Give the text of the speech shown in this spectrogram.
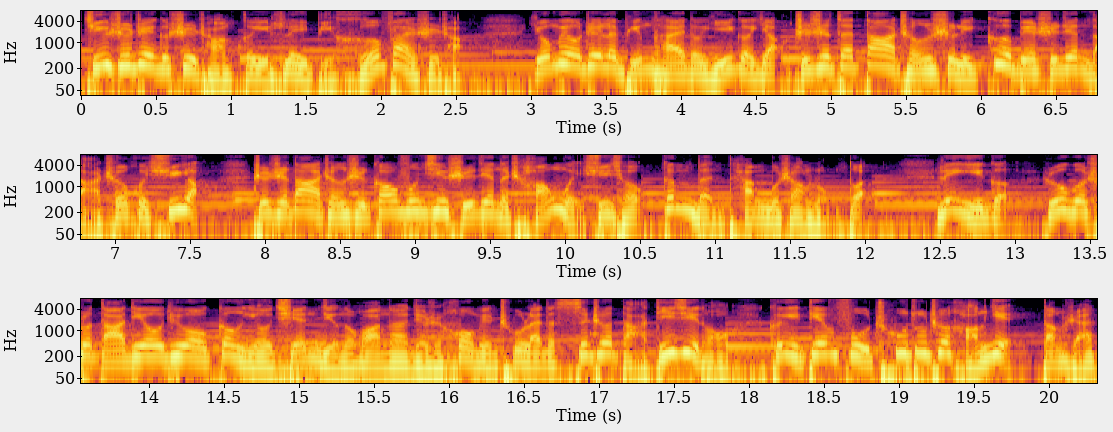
其实这个市场可以类比盒饭市场，有没有这类平台都一个样，只是在大城市里个别时间打车会需要，这是大城市高峰期时间的长尾需求，根本谈不上垄断。另一个，如果说打的 O2O 更有前景的话，那就是后面出来的私车打的系统可以颠覆出租车行业，当然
